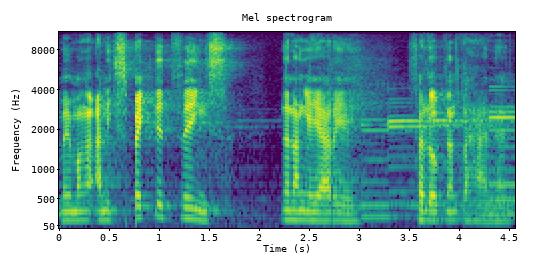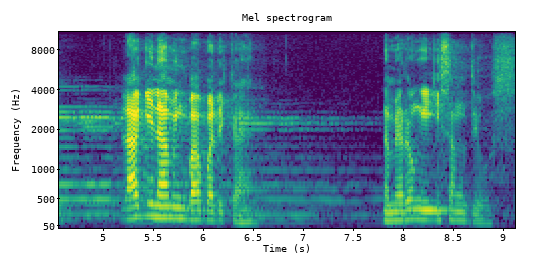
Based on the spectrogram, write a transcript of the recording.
may mga unexpected things na nangyayari sa loob ng tahanan. Lagi naming babalikan na merong iisang Diyos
